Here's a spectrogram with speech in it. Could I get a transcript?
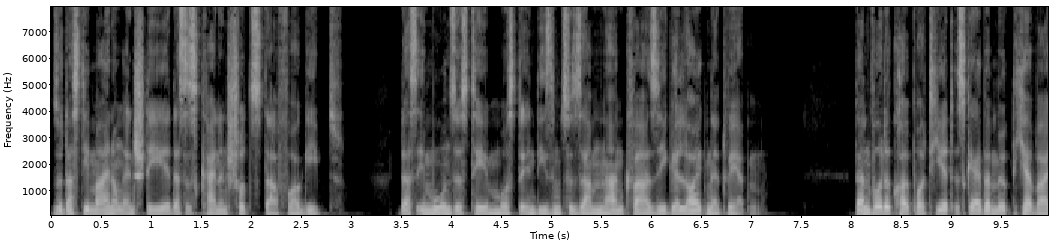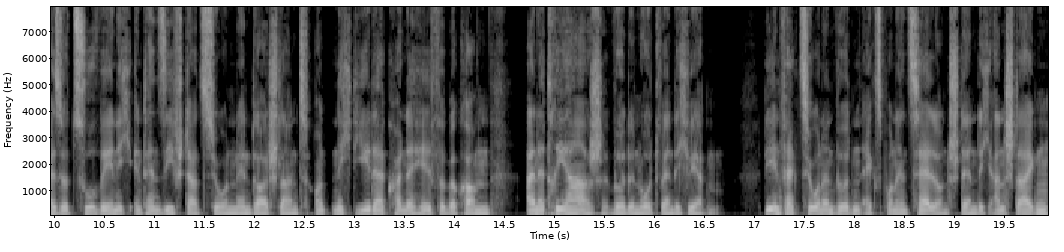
sodass die Meinung entstehe, dass es keinen Schutz davor gibt. Das Immunsystem musste in diesem Zusammenhang quasi geleugnet werden. Dann wurde kolportiert, es gäbe möglicherweise zu wenig Intensivstationen in Deutschland und nicht jeder könne Hilfe bekommen, eine Triage würde notwendig werden. Die Infektionen würden exponentiell und ständig ansteigen,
